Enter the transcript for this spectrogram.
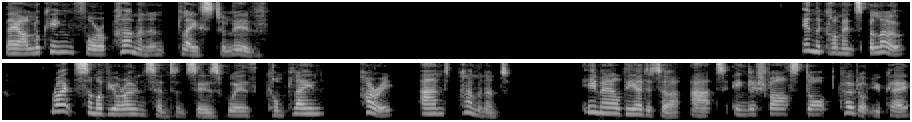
They are looking for a permanent place to live. In the comments below, write some of your own sentences with complain, hurry and permanent. Email the editor at englishfast.co.uk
